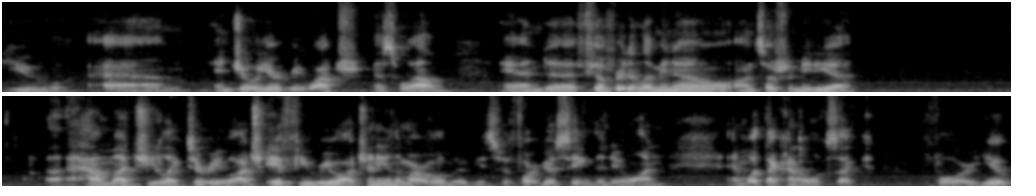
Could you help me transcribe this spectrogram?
you um, enjoy your rewatch as well. And uh, feel free to let me know on social media uh, how much you like to rewatch, if you rewatch any of the Marvel movies before go seeing the new one, and what that kind of looks like for you.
